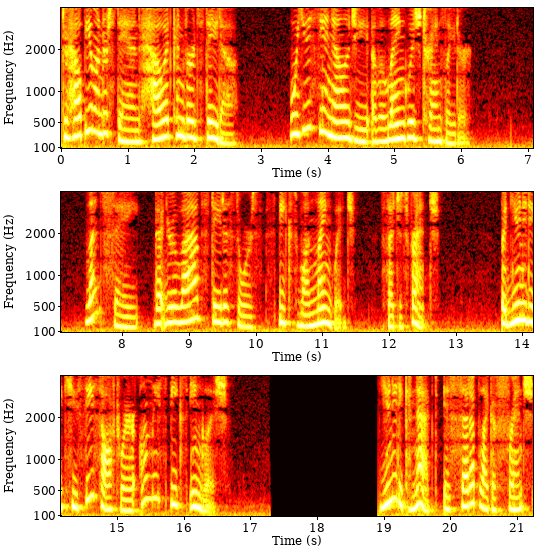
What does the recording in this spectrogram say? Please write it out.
To help you understand how it converts data, we'll use the analogy of a language translator. Let's say that your lab's data source speaks one language, such as French, but Unity QC software only speaks English. Unity Connect is set up like a French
